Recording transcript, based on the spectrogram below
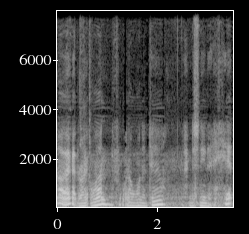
Oh, I got the right one for what I want to do. I just need a hit.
